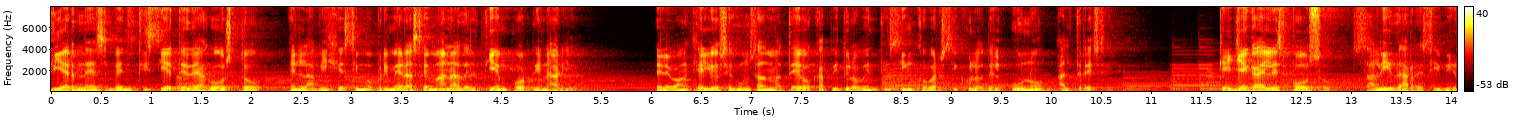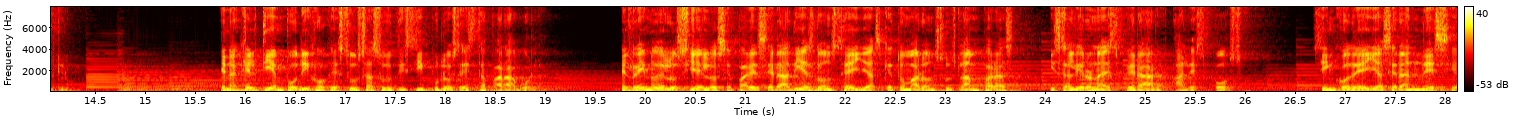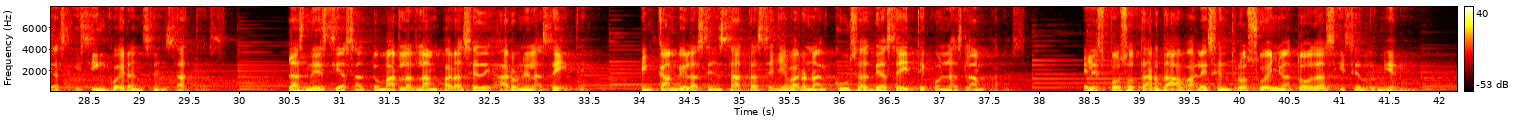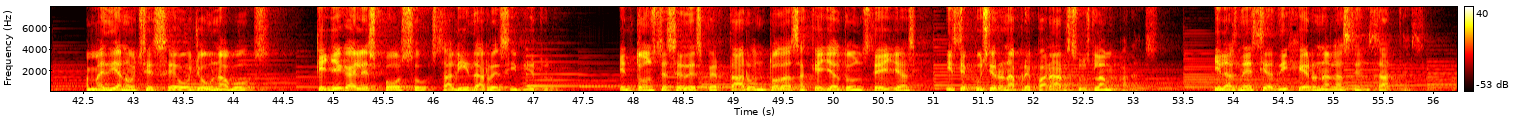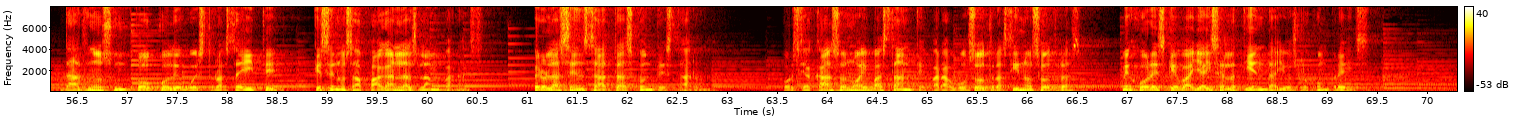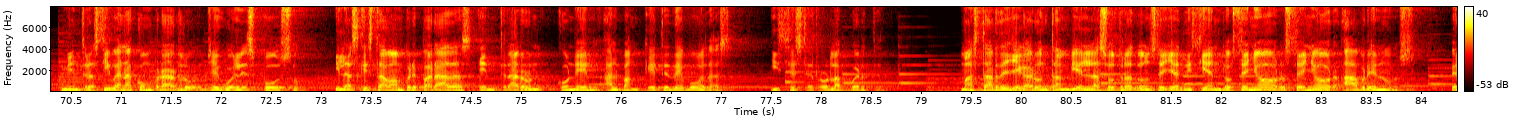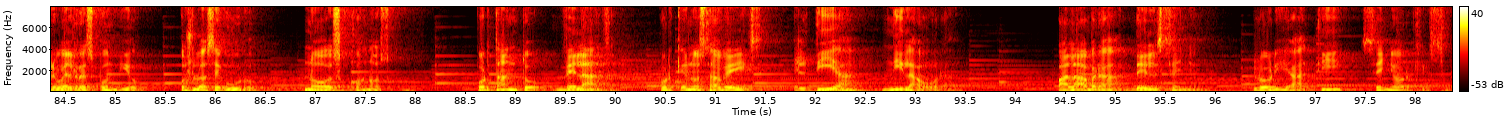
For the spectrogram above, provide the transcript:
Viernes 27 de agosto, en la vigésimo primera semana del tiempo ordinario. Del Evangelio según San Mateo, capítulo 25, versículos del 1 al 13. Que llega el esposo, salid a recibirlo. En aquel tiempo dijo Jesús a sus discípulos esta parábola. El reino de los cielos se parecerá a diez doncellas que tomaron sus lámparas y salieron a esperar al esposo. Cinco de ellas eran necias y cinco eran sensatas. Las necias al tomar las lámparas se dejaron el aceite. En cambio las sensatas se llevaron alcusas de aceite con las lámparas. El esposo tardaba, les entró sueño a todas y se durmieron. A medianoche se oyó una voz, que llega el esposo, salid a recibirlo. Entonces se despertaron todas aquellas doncellas y se pusieron a preparar sus lámparas. Y las necias dijeron a las sensatas, Dadnos un poco de vuestro aceite, que se nos apagan las lámparas. Pero las sensatas contestaron, Por si acaso no hay bastante para vosotras y nosotras, mejor es que vayáis a la tienda y os lo compréis. Mientras iban a comprarlo, llegó el esposo, y las que estaban preparadas entraron con él al banquete de bodas, y se cerró la puerta. Más tarde llegaron también las otras doncellas diciendo, Señor, Señor, ábrenos. Pero él respondió, os lo aseguro, no os conozco. Por tanto, velad, porque no sabéis el día ni la hora. Palabra del Señor. Gloria a ti, Señor Jesús.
